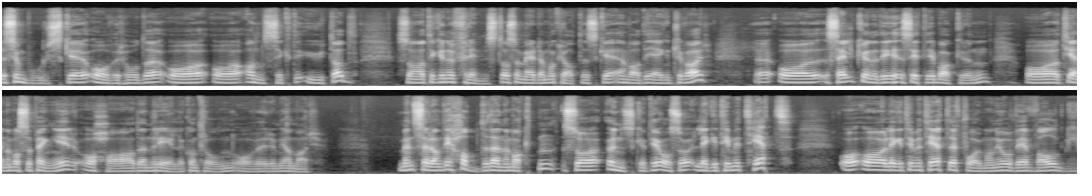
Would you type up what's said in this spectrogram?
det symbolske overhodet og, og ansiktet utad, sånn at de kunne fremstå som mer demokratiske enn hva de egentlig var. Eh, og selv kunne de sitte i bakgrunnen og tjene masse penger og ha den reelle kontrollen over Myanmar. Men selv om de hadde denne makten, så ønsket de jo også legitimitet. Og, og legitimitet det får man jo ved valg.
